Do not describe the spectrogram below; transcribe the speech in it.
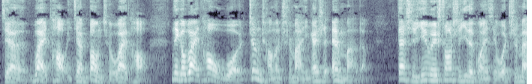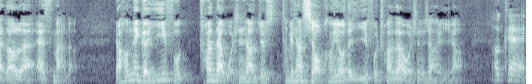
件外套，一件棒球外套。那个外套我正常的尺码应该是 M 码的，但是因为双十一的关系，我只买到了 S 码的。然后那个衣服穿在我身上，就是特别像小朋友的衣服穿在我身上一样。OK，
